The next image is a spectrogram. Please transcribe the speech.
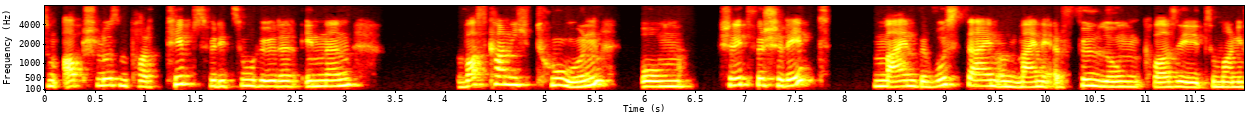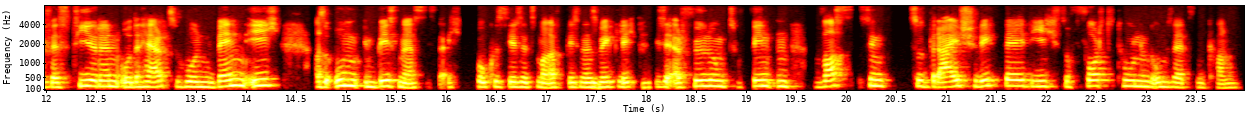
zum Abschluss ein paar Tipps für die ZuhörerInnen? Was kann ich tun, um Schritt für Schritt mein Bewusstsein und meine Erfüllung quasi zu manifestieren oder herzuholen, wenn ich, also um im Business, ich fokussiere jetzt mal auf Business wirklich, diese Erfüllung zu finden, was sind so drei Schritte, die ich sofort tun und umsetzen kann?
